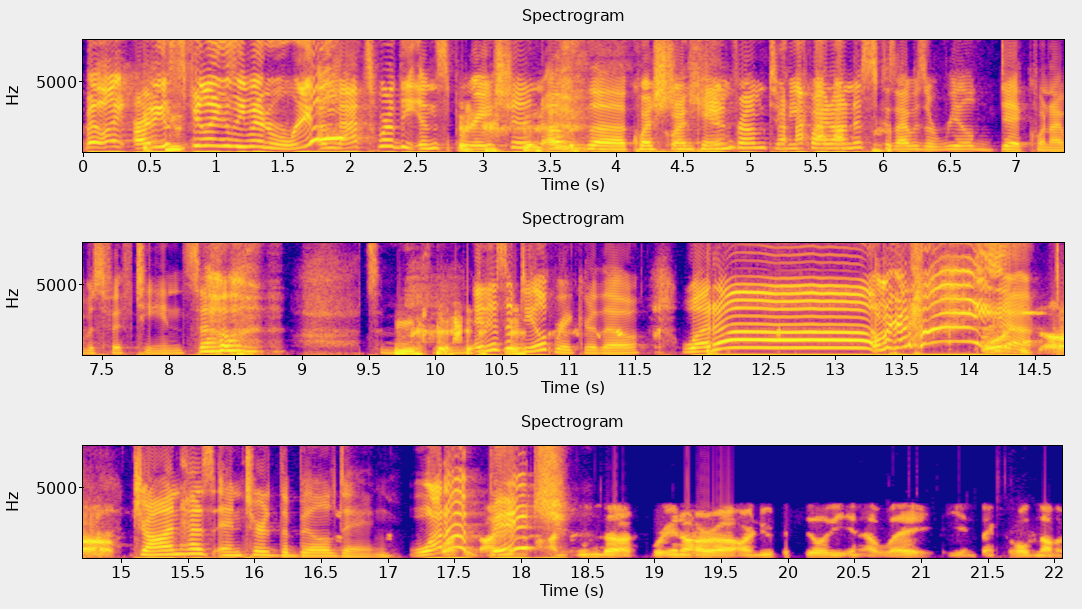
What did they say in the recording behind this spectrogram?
But like, are these feelings even real? And that's where the inspiration of the question, Question? came from. To be quite honest, because I was a real dick when I was 15. So That's It's amazing. It is a deal breaker though. What up? oh my god, hi! What is up? Jon has entered the building. What up, I'm- bitch? I'm in the. We're in our uh, our new facility in LA. Ian, thanks for holding down the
